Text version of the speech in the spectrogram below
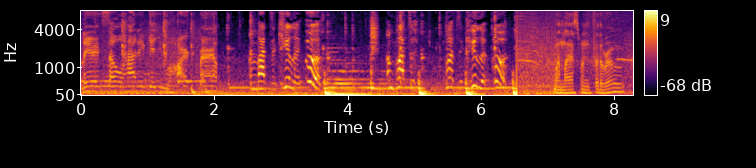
Lyrics so hot it give you heartburn. I'm about to kill it. Uh. I'm about to, about to kill it. Uh. One last one for the road. Yeah.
